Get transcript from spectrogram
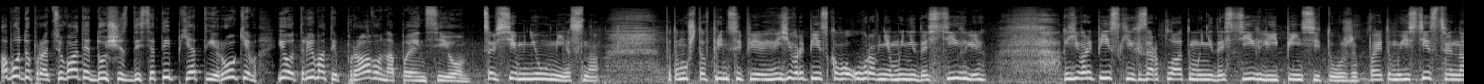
або допрацювати до 65 років і отримати право на пенсію. совсем неуместно, потому что, в принципе, европейского уровня мы не достигли, европейских зарплат мы не достигли и пенсий тоже. Поэтому, естественно,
